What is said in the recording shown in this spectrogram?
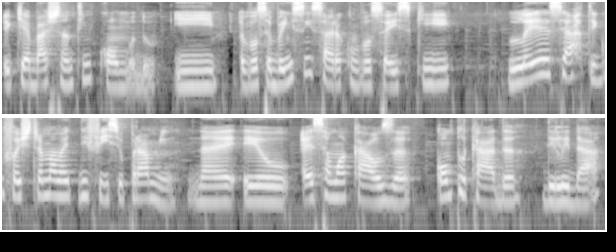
e que é bastante incômodo. E eu vou ser bem sincera com vocês que ler esse artigo foi extremamente difícil para mim, né? Eu essa é uma causa complicada de lidar,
